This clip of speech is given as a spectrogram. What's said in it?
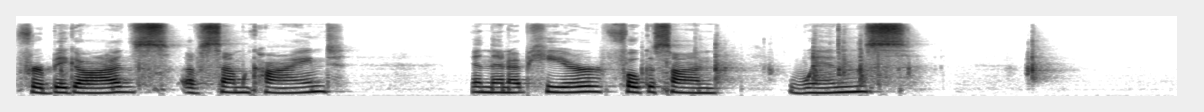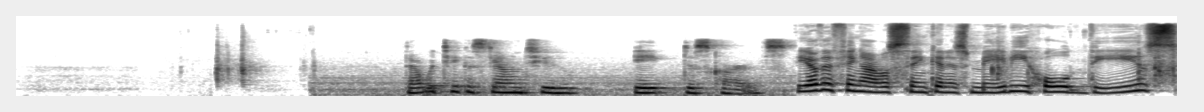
for big odds of some kind. And then up here, focus on winds. That would take us down to eight discards. The other thing I was thinking is maybe hold these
